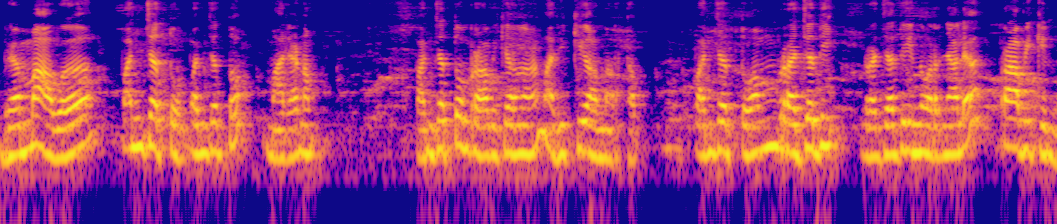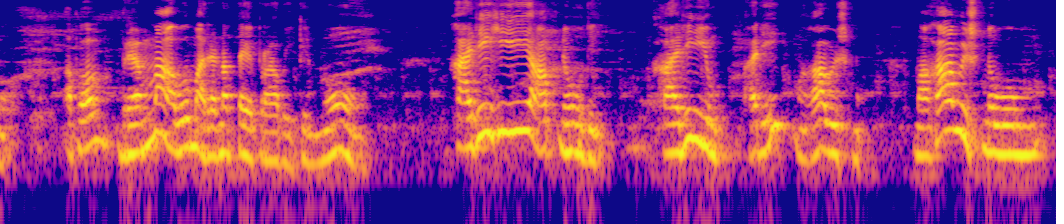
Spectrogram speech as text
ബ്രഹ്മാവ് പഞ്ചത്വം. പഞ്ചത്വം മരണം. പഞ്ചത്വം പ്രാപിക്കുക എന്നാണ് മരിക്കുക എന്നർത്ഥം. പഞ്ചത്വം വ്രജതി. വ്രജതി എന്ന് പറഞ്ഞാൽ പ്രാപിക്കുന്നു. അപ്പം ബ്രഹ്മാവ് മരണത്തെ പ്രാപിക്കുന്നു. ഹരിഹി ആപ്നോതി. ഹരിയും ഹരി മഹാവിഷ്ണു. മഹാവിഷ്ണുവും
